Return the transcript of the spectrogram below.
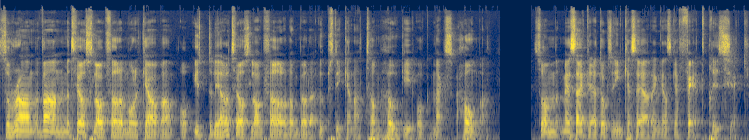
Så Ram vann med två slag före Morikawa och ytterligare två slag före de båda uppstickarna Tom Hoagie och Max Homa. Som med säkerhet också inkasserade en ganska fet prischeck.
